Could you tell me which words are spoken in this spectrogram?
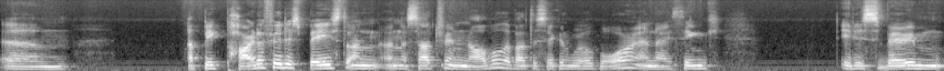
um, a big part of it is based on, on a Sartrean novel about the Second World War and I think it is very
